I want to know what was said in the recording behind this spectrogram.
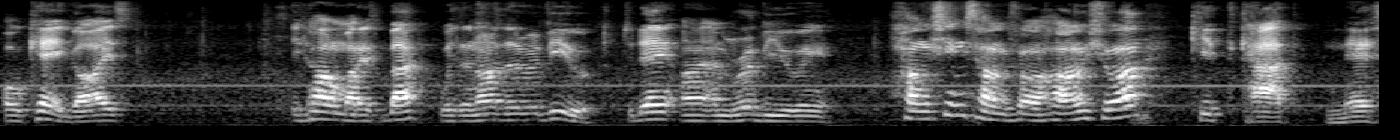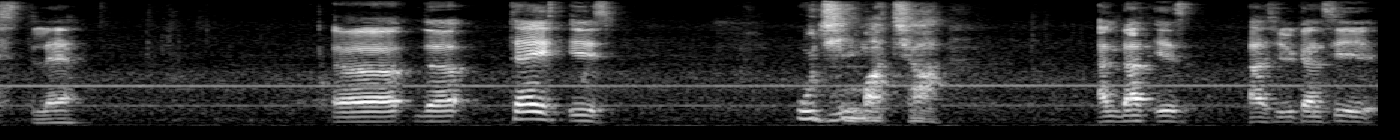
Okay guys, Ihalmar is back with another review. Today I am reviewing Hangxing Sangshua Hangshua Kit Kat Nestle. Uh, the taste is Uji Matcha and that is as you can see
